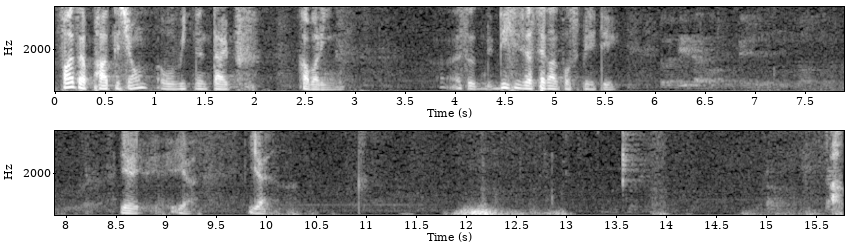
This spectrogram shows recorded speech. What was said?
further partition of Witten type covering. So this is a second possibility. Yeah, yeah, yeah. Ah,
